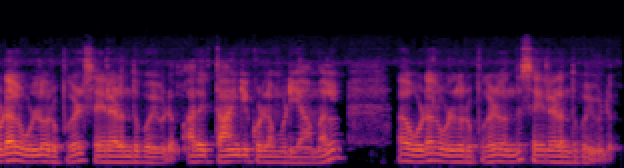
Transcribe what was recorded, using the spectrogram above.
உடல் உள்ளுறுப்புகள் செயலிழந்து போய்விடும். அதை தாங்கி கொள்ள முடியாமல் உடல் உள்ளுறுப்புகள் வந்து செயலிழந்து போய்விடும்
